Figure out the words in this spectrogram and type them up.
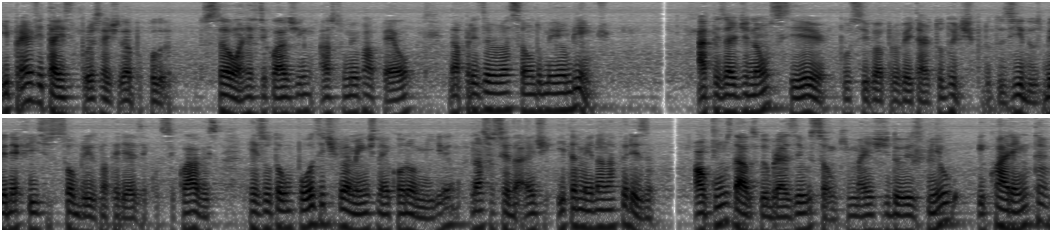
E para evitar esse processo da população, a reciclagem assume o papel na preservação do meio ambiente. Apesar de não ser possível aproveitar todo o lixo produzido, os benefícios sobre os materiais recicláveis resultam positivamente na economia, na sociedade e também na natureza. Alguns dados do Brasil são que mais de 2.040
